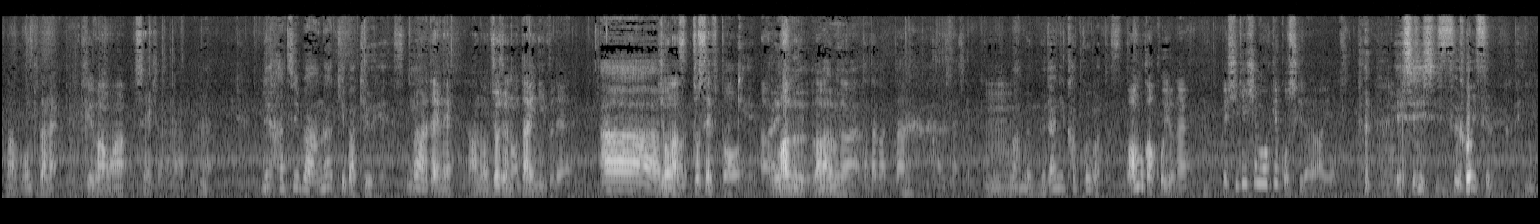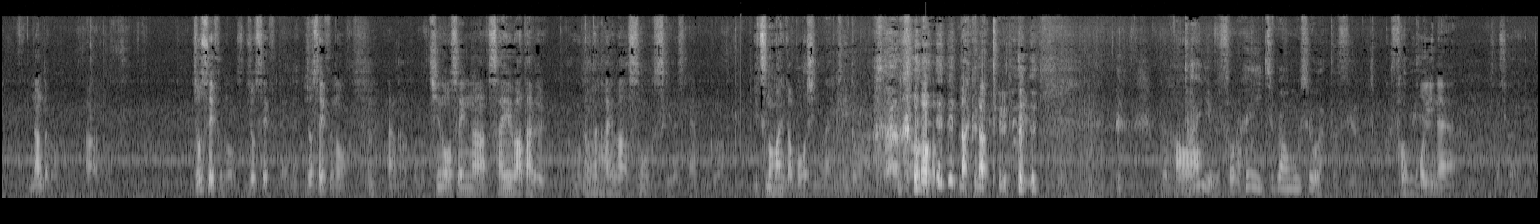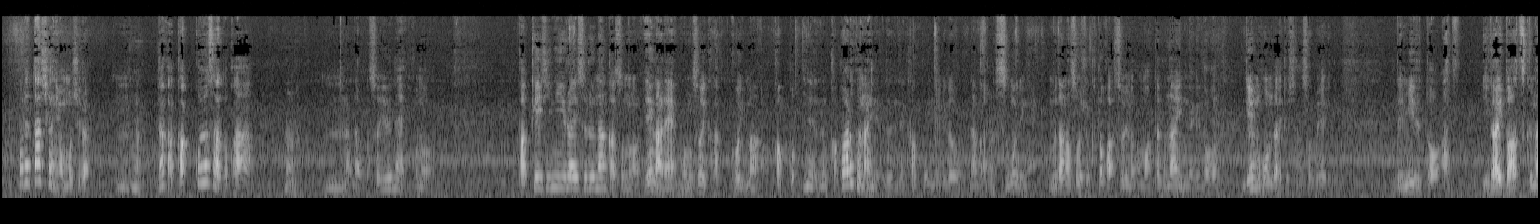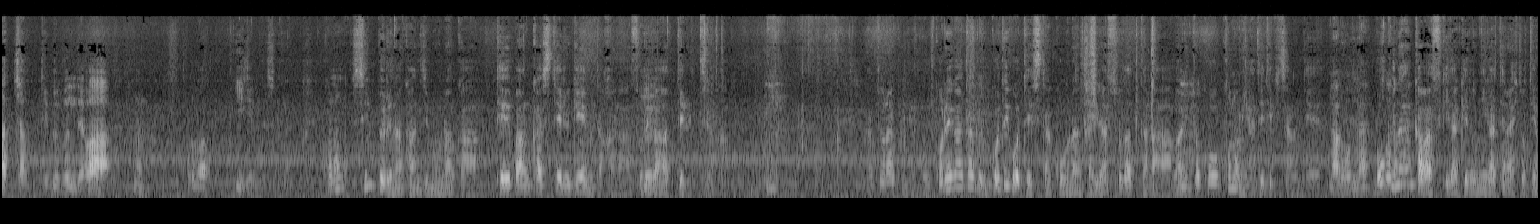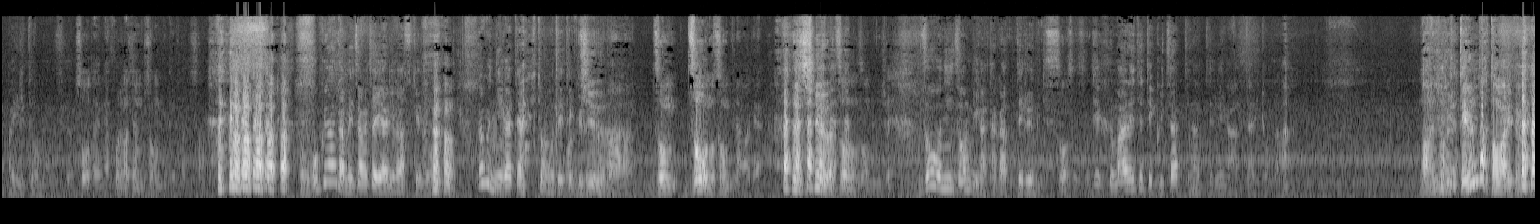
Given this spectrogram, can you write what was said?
な。な本当だね。9番は戦車だねこれねで8番が騎馬騎兵ですね。これあれだよね。あのジョジョの第2部でああジョナスジョセフとワムワムがが。戦った感じなんですけど、うん。ワム無駄にかっこよかったですね。ワムかっこいいよね。SDC も結構好きだよああいうやつ、うん。SDC すごいっすよねうん。なんだろう。あのジョセフのジョセフだよね。ジョセフのうなんかこの知能戦がさえ渡るこの戦いはすごく好きですね僕は。いつの間にか帽子のね毛糸がこう なくなってるっていうタイムその辺一番面白かったですよ。ねかっこいいね。確かに。これ確かに面白い、うん。うん。なんかかっこよさとか、そういううん、なんだろうそういうねこのパッケージに由来するなんかその絵がねものすごいかっこいい。まあかっこねかっこ悪くないんだけど全然かっこいいんだけどなんかすごいね、無駄な装飾とかそういうのが全くないんだけどゲーム本来として遊べで見るとあつ意外と熱くなっちゃうっていう部分ではうんうん。これはいいゲームですよねこのシンプルな感じもなんか定番化してるゲームだからそれが合ってるっていうか、うん。となくねこうこれが多分ゴテゴテしたこうなんかイラストだったら割とこう好みが出てきちゃうんで、なるほどね。僕なんかは好きだけど苦手な人ってやっぱいると思うんですよ。そうだよね。これが全部ゾンビでさ。僕なんかめちゃめちゃやりますけど 多分苦手な人も出てくる10から。はゾンゾウのゾンビなわけ。10はゾウのゾンビでしょ。象にゾンビがたかってるみたいそうそうそう。なで踏まれててぐちゃってなってる絵があったりとか。何を言ってるんだ泊君ア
